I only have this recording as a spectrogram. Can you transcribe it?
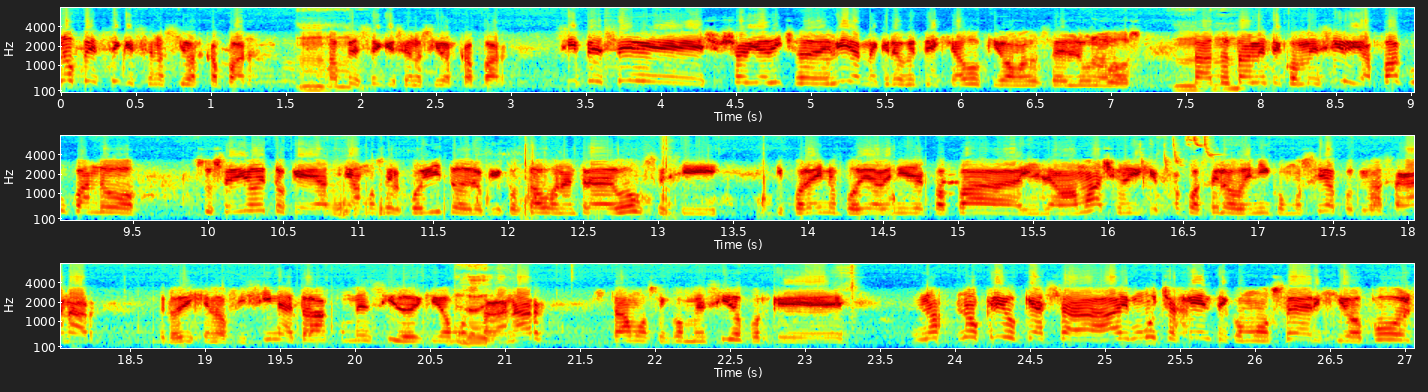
no pensé que se nos iba a escapar, no pensé que se nos iba a escapar. Sí pensé, yo ya había dicho desde el viernes, creo que te dije a vos que íbamos a hacer el 1-2. Estaba totalmente convencido y a Facu cuando sucedió esto que hacíamos el jueguito de lo que costaba una entrada de boxes y, y por ahí no podía venir el papá y la mamá, yo le dije, Facu, hacelo vení como sea porque vas a ganar. Te lo dije en la oficina, estaba convencido de que íbamos a ganar, estábamos en convencido porque no, no creo que haya, hay mucha gente como Sergio, Paul,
